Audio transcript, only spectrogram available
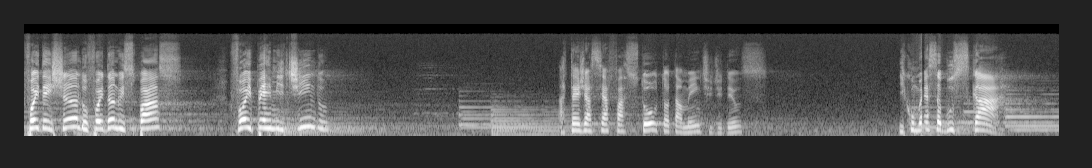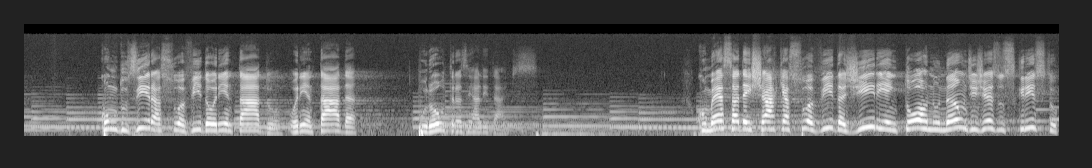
foi deixando, foi dando espaço, foi permitindo, até já se afastou totalmente de Deus e começa a buscar conduzir a sua vida orientado, orientada por outras realidades começa a deixar que a sua vida gire em torno não de Jesus Cristo,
